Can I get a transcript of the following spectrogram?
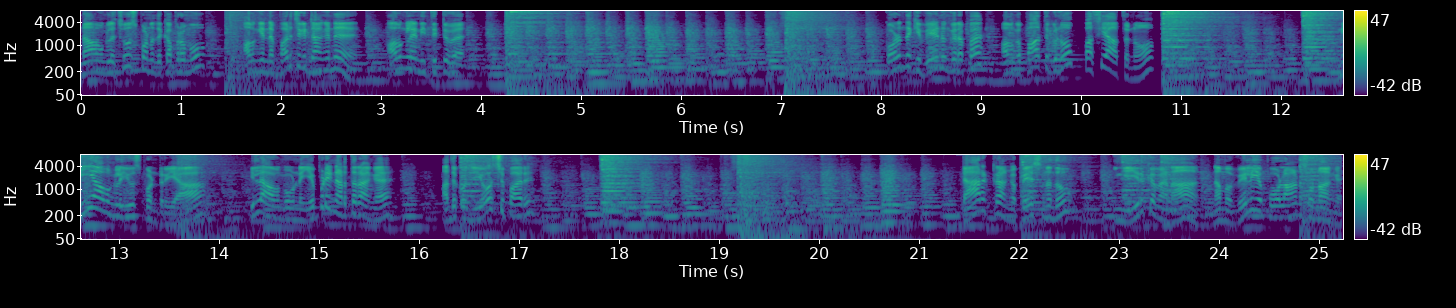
நான் அவங்கள சூஸ் பண்ணதுக்கு அப்புறமும் அவங்க என்ன பறிச்சுக்கிட்டாங்கன்னு அவங்கள நீ திட்டுவ. குழந்தைக்கு வேணுங்கிறப்ப அவங்க பாத்துக்கணும் பசி ஆத்தணும். நீ அவங்கள யூஸ் பண்றியா? இல்ல அவங்க உன்னை எப்படி நடத்துறாங்க? அதை கொஞ்சம் யோசிச்சு பாரு. டேரக்டர் அங்க பேசினதும் இங்க இருக்க வேணாம் நம்ம வெளியே போலான்னு சொன்னாங்க.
